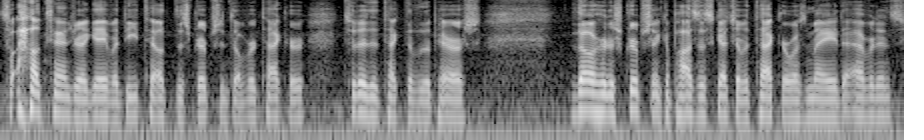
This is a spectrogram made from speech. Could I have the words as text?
So Alexandria gave a detailed description of her attacker to the detective of the parish. Though her description and composite sketch of attacker was made, evidence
